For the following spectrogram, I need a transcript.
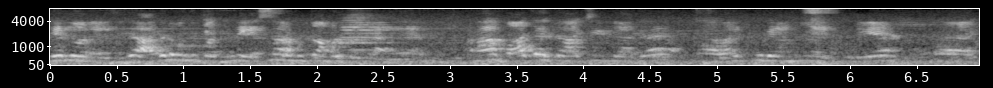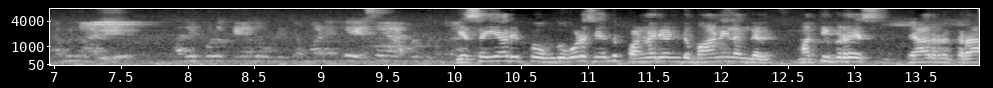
தேர்தல் இருக்குது. அதுல வந்து எஸ்ஆர் மட்டும் அமல்படுத்துறாங்க. பாஜக வரக்கூடிய இருக்கக்கூடிய தமிழ்நாடு அதே போல கேரளா உள்ளிட்ட எஸ்ஐஆர் அமல்படுத்துறாங்க. எஸ்ஐஆர் இப்போ உங்கள் கூட சேர்ந்து பன்னிரெண்டு மாநிலங்கள். மத்திய பிரதேஷ் யார் இருக்கிறா?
